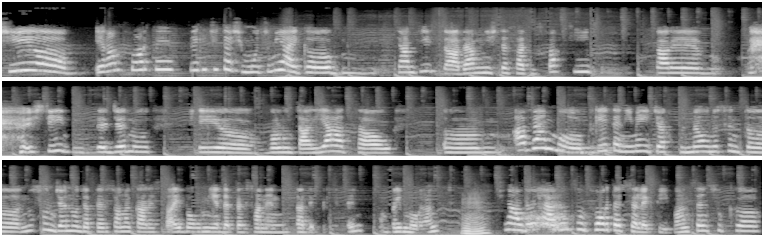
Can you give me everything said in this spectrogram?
Și uh, eram foarte fericită și mulțumită, adică, m, ți-am zis, aveam niște satisfacții care, știi, de genul, știi, uh, voluntariat sau Uh, aveam uh, prietenii mei, cercul meu, nu sunt, uh, nu sunt genul de persoană care să aibă o mie de persoane în lista de prieteni, în primul rând. Mhm. Și în al doilea rând sunt foarte selectivă, în sensul că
